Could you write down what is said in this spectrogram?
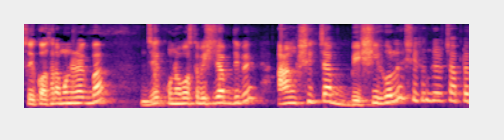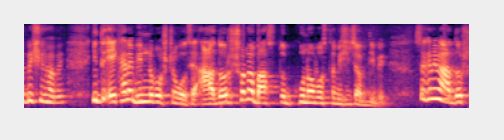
সো এই কথাটা মনে রাখবা যে কোন অবস্থায় বেশি চাপ দিবে, আংশিক চাপ বেশি হলে সেখানকার চাপটা বেশি হবে। কিন্তু এখানে ভিন্ন প্রশ্ন বলছে, আদর্শ না বাস্তব কোন অবস্থা বেশি চাপ দিবে? সেখানে আমি আদর্শ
